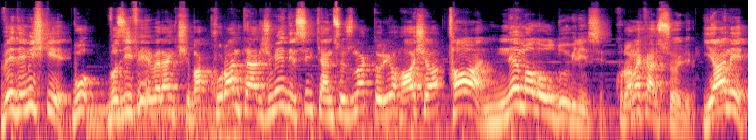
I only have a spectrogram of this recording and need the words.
Ve demiş ki bu vazifeyi veren kişi bak Kur'an tercüme edilsin kendi sözünü aktarıyor. Haşa ta ne mal olduğu bilinsin. Kur'an'a karşı söylüyor. Yani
